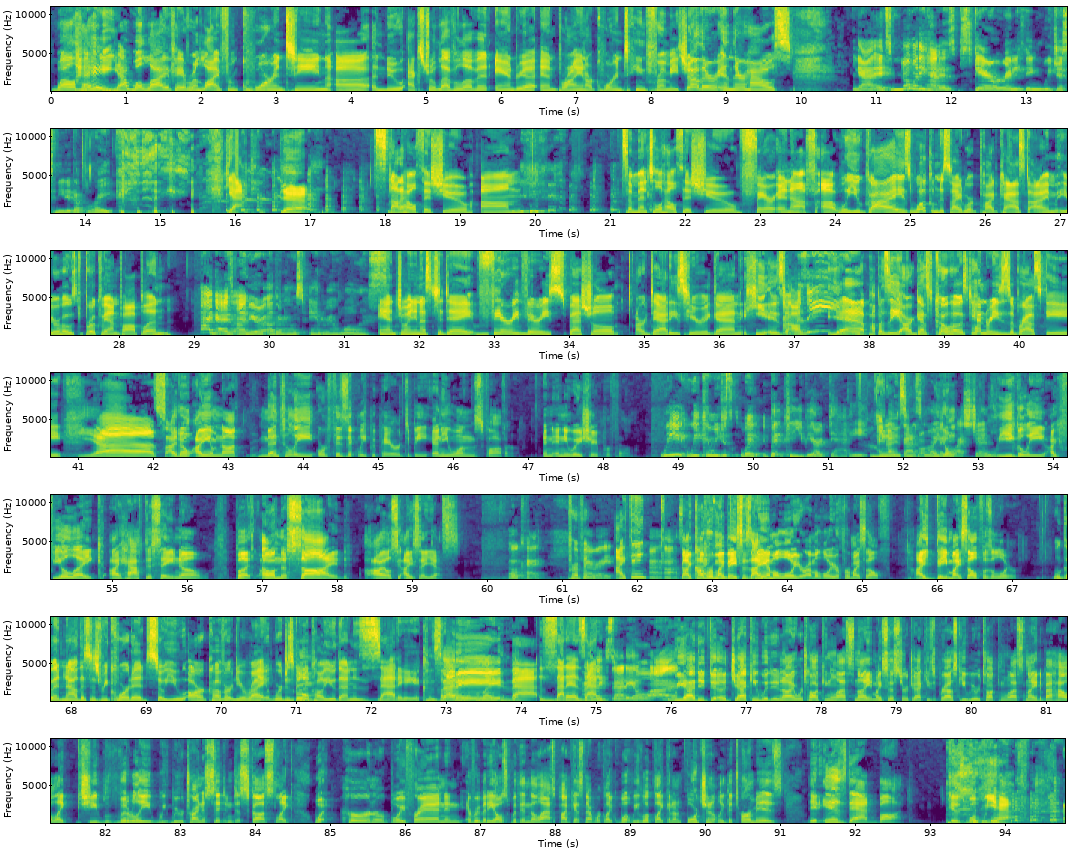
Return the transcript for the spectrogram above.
Well, hey, yeah, well, live, hey everyone, live from quarantine. Uh, a new extra level of it. Andrea and Brian are quarantined from each other in their house. Yeah, it's nobody had a scare or anything. We just needed a break. Yeah, yeah. it's not a health issue. Um, it's a mental health issue. Fair enough. Uh, well, you guys, welcome to Sidework Podcast. I'm your host, Brooke Van Poppelen. Hi, guys. I'm your other host, Andrea Wallace. And joining us today, very, very special. Our daddy's here again. He is, Papa Z. yeah, Papa Z, our guest co-host Henry Zebrowski. Yes. I don't I am not mentally or physically prepared to be anyone's father in any way, shape, or form. We we can we just wait, but can you be our daddy? You I know, think that's more I the don't question. legally I feel like I have to say no. But Oh. on the side, I'll I say yes. Okay, Perfect. all right. I think Uh, awesome. I cover I my think- bases. I am a lawyer. I'm a lawyer for myself. I deem myself as a lawyer. Well, good. Now this is recorded, so you are covered. You're right. We're just going to call you then Zaddy because I like that. Zaddy, I Zaddy. like Zaddy a lot. We had to. do- Uh, Jackie Wood and I were talking last night. My sister Jackie Zebrowski. We were talking last night about how like she literally we, we were trying to sit and discuss like what her and her boyfriend and everybody else within the last podcast network like what we look like. And unfortunately, the term is it is dad bod is what we have.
